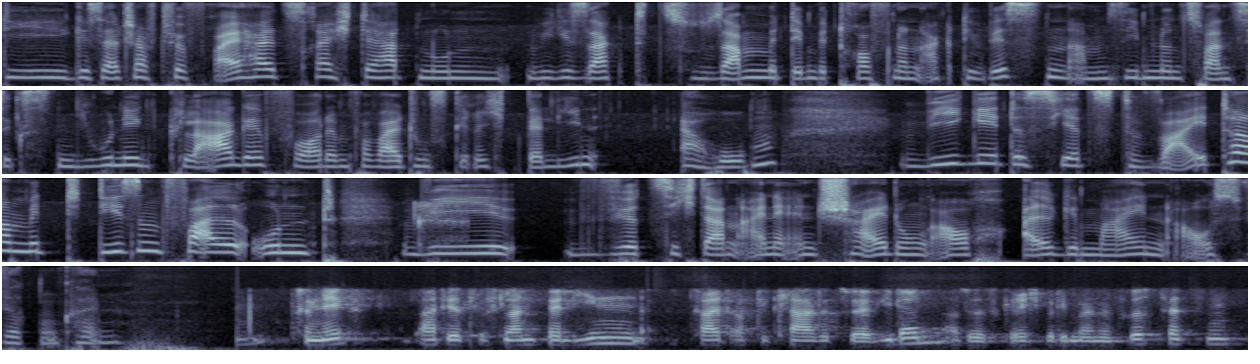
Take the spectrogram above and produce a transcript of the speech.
Die Gesellschaft für Freiheitsrechte hat nun, wie gesagt, zusammen mit den betroffenen Aktivisten am 27. Juni Klage vor dem Verwaltungsgericht Berlin erhoben. Wie geht es jetzt weiter mit diesem Fall und wie wird sich dann eine Entscheidung auch allgemein auswirken können? Zunächst hat jetzt das Land Berlin Zeit, auf die Klage zu erwidern. Also das Gericht wird ihm eine Frist setzen.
